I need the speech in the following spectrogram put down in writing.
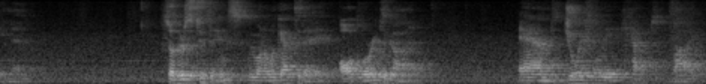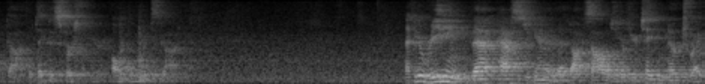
Amen. So there's two things we want to look at today all glory to God and joyfully kept by God. We'll take this first one here. All glory to God. Now, if you're reading that passage again, or that doxology, or if you're taking notes right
